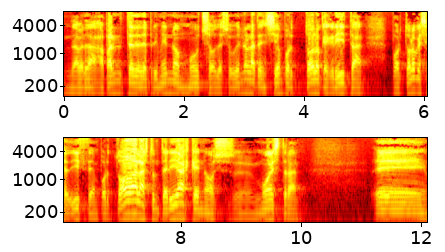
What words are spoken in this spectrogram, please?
la verdad. Aparte de deprimirnos mucho, de subirnos la tensión por todo lo que gritan, por todo lo que se dicen, por todas las tonterías que nos eh, muestran eh,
